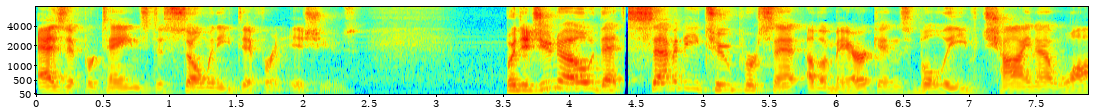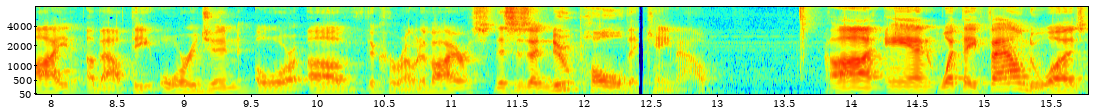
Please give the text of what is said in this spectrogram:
as it pertains to so many different issues. But did you know that 72% of Americans believe China lied about the origin or of the coronavirus? This is a new poll that came out. Uh, and what they found was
